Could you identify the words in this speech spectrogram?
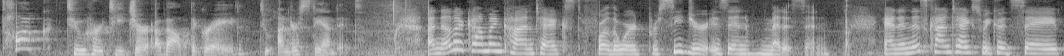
talk to her teacher about the grade to understand it. Another common context for the word procedure is in medicine. And in this context, we could say,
